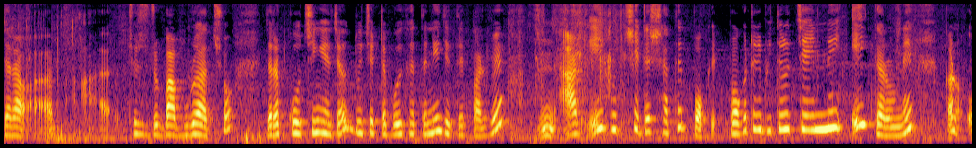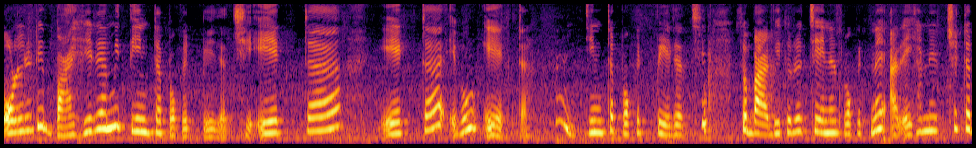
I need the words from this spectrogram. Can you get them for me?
যারা ছোটো ছোটো বাবুরা আছো, যারা কোচিংয়ে যাও, দুই চারটা বই খাতা নিয়ে যেতে পারবে। আর এই হচ্ছে এটার সাথে পকেট পকেটের ভিতরে চেইন নেই এই কারণে, কারণ অলরেডি বাইরে আমি তিনটা পকেট পেয়ে যাচ্ছি। একটা এ একটা এবং এ একটা। হুম, তিনটা পকেট পেয়ে যাচ্ছি। সো বা ভিতরে চেনের পকেট নেই। আর এখানে হচ্ছে একটা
